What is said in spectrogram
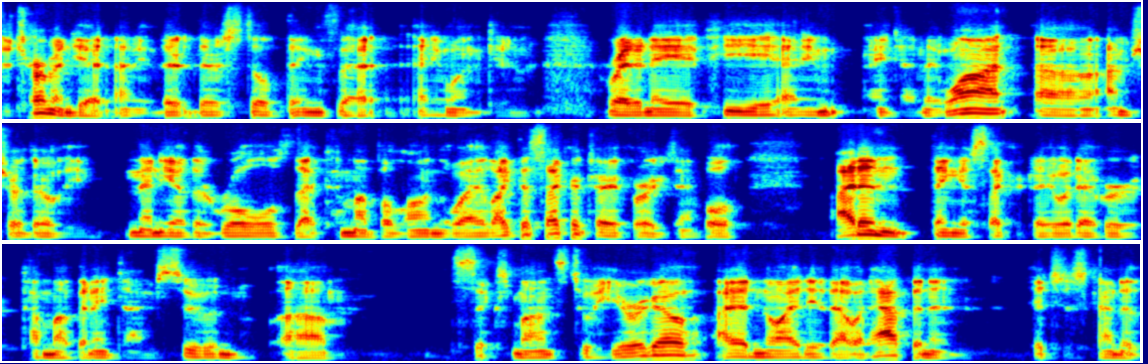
determined yet. I mean, there, there's still things that anyone can write an AIP any anytime they want. Uh, I'm sure there'll be many other roles that come up along the way, like the secretary, for example. I didn't think a secretary would ever come up anytime soon. Um, six months to a year ago, I had no idea that would happen, and it just kind of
